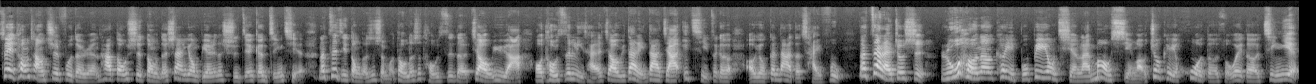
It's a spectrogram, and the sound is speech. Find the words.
所以通常致富的人，他都是懂得善用别人的时间跟金钱，那自己懂得是什么？懂得是投资的教育啊，哦，投资理财的教育，带领大家一起这个哦有更大的财富。那再来就是如何呢？可以不必用钱来冒险哦，就可以获得所谓的经验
